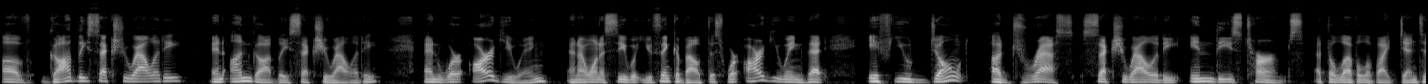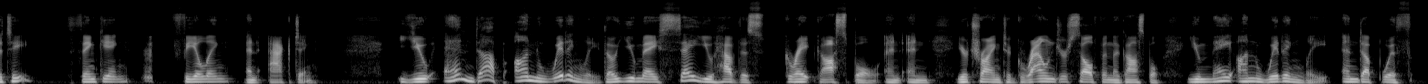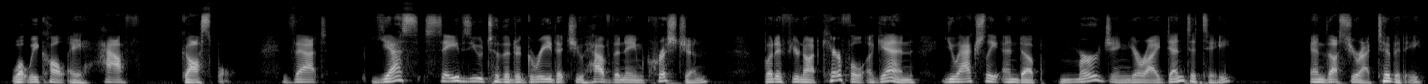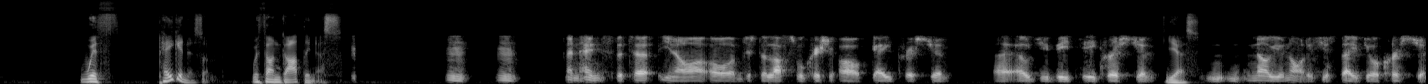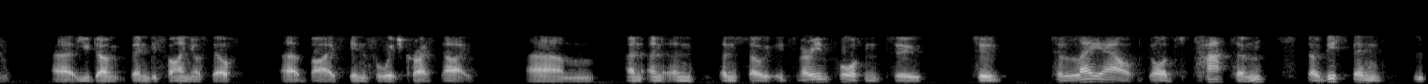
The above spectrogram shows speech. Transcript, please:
of godly sexuality and ungodly sexuality. And we're arguing, and I want to see what you think about this, we're arguing that if you don't address sexuality in these terms at the level of identity, thinking, feeling, and acting, you end up unwittingly, though you may say you have this great gospel and, and you're trying to ground yourself in the gospel, you may unwittingly end up with what we call a half gospel that, yes, saves you to the degree that you have the name Christian. But if you're not careful, again, you actually end up merging your identity and thus your activity with paganism, with ungodliness. Mm, mm and hence the ter- you know oh, oh, I'm just a lustful Christian, oh gay Christian, uh, LGBT Christian. Yes. N- no, you're not. If you're saved, you're a Christian. Uh, you don't then define yourself uh, by sin for which Christ died. Um, and, and and and so it's very important to to to lay out God's pattern. So this then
